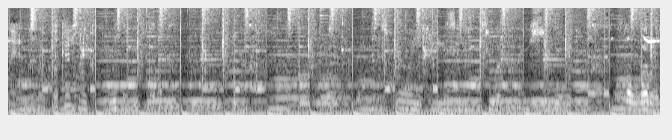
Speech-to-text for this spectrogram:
plants. Like, look at how cool they look. It's really easy to appreciate the little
